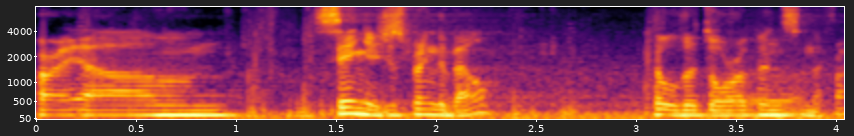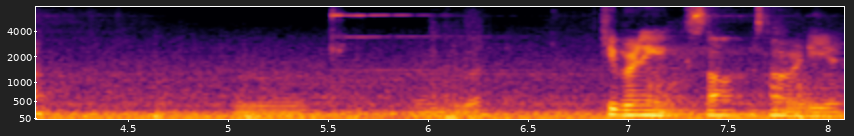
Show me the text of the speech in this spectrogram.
Alright, um... Senior, just ring the bell. Till the door opens in the front. Keep ringing, it's not, it's not ready yet.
